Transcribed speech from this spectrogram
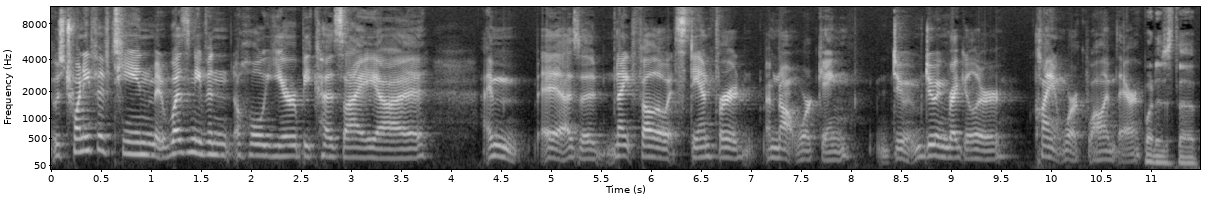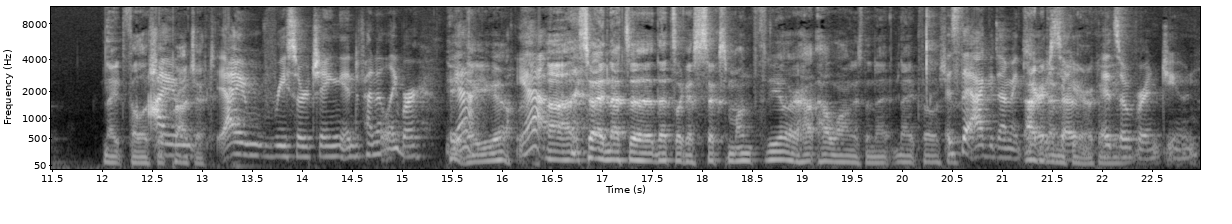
it was 2015. It wasn't even a whole year because I uh, I'm as a Knight fellow at Stanford. I'm not working doing doing regular client work while I'm there. What is the Knight Fellowship I'm, project? I'm researching independent labor. Hey, yeah, there you go. Yeah. Uh, so, and that's a that's like a six month deal, or how, how long is the Knight, Knight Fellowship? It's the academic year, Academic so year, okay, it's yeah. over in June.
